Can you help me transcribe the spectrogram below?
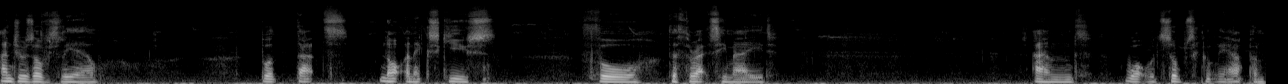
Andrew was obviously ill, but that's not an excuse for the threats he made and what would subsequently happen.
